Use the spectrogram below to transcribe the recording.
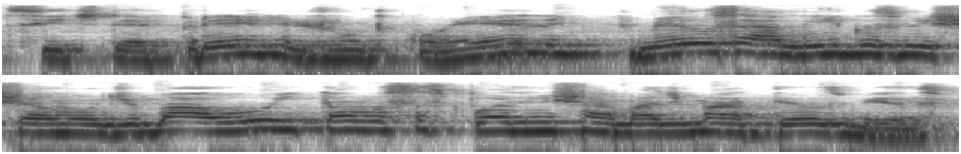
City Depre, junto com ele. Meus amigos me chamam de Baú, então vocês podem me chamar de Matheus mesmo.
